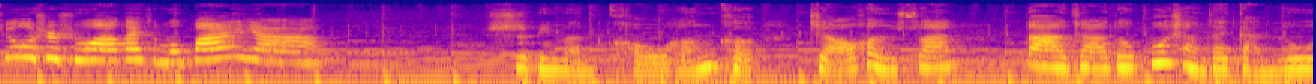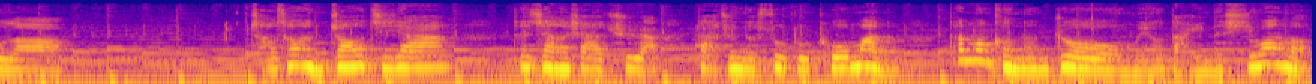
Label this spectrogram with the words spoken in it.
就是说啊，该怎么办呀？士兵们口很渴，脚很酸，大家都不想再赶路了。曹操很着急呀，再这样下去啊，大军的速度拖慢了，他们可能就没有打赢的希望了。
